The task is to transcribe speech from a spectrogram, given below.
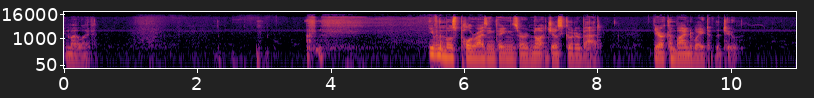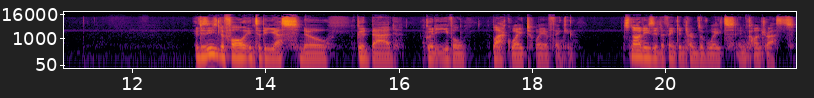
in my life. Even the most polarizing things are not just good or bad, they are a combined weight of the two. It is easy to fall into the yes, no, good, bad, good, evil, black, white way of thinking. It's not easy to think in terms of weights and contrasts,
